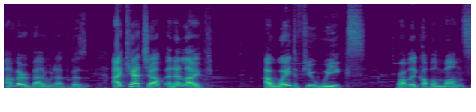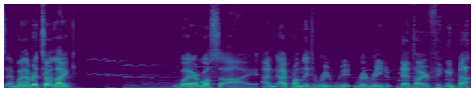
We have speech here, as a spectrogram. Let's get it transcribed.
I'm very bad with that because I catch up and then like I wait a few weeks, probably a couple months, and when I return, like, where was I? And I probably need to reread re the entire thing now.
